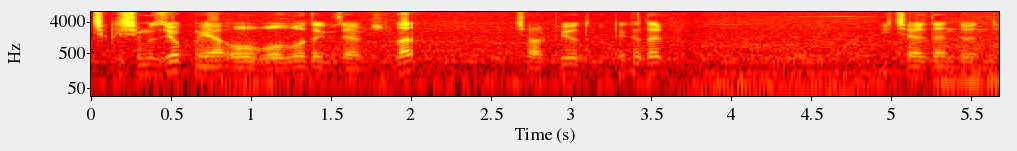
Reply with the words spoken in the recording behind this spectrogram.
çıkışımız yok mu ya? O Volvo da güzelmiş. Lan çarpıyorduk. Ne kadar içeriden döndü.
